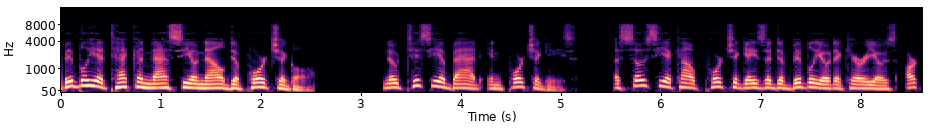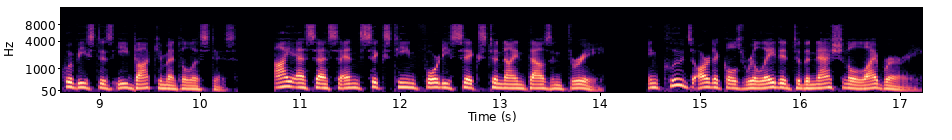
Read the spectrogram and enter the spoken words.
Biblioteca Nacional de Portugal. Notícia BAD in Portuguese Associação Portuguesa de Bibliotecários, Arquivistas e Documentalistas. ISSN 1646-9003. Includes articles related to the National Library.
